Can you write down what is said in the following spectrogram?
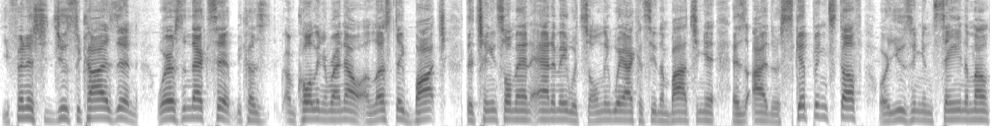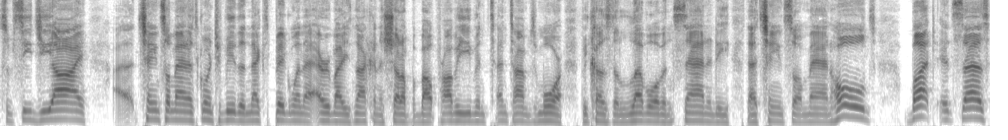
you finished Jujutsu Kaisen. Where's the next hit? Because I'm calling it right now. Unless they botch the Chainsaw Man anime, which the only way I can see them botching it is either skipping stuff or using insane amounts of CGI. Uh, Chainsaw Man is going to be the next big one that everybody's not going to shut up about, probably even 10 times more because the level of insanity that Chainsaw Man holds. But it says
